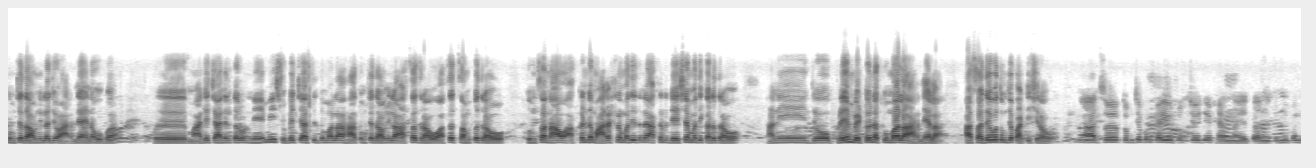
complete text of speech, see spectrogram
तुमच्या दावणीला जो हरण्या आहे ना उभा अं, माझे चॅनल करून नेहमी शुभेच्छा असतील तुम्हाला. हा तुमच्या दावणीला असाच राहो असंच चमकत राहो. तुमचं नाव अखंड महाराष्ट्रामध्ये अखंड देशामध्ये करत राहो. आणि जो प्रेम भेटतो ना तुम्हाला हरण्याला हा सदैव तुमच्या पाठीशी राहो. नाही, आज तुमचे पण काही युट्यूबचे जे फॅन आहेत आणि तुम्ही पण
